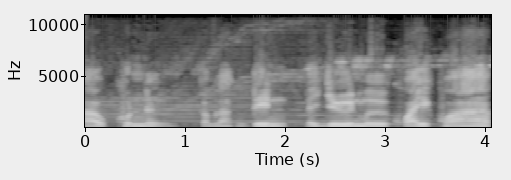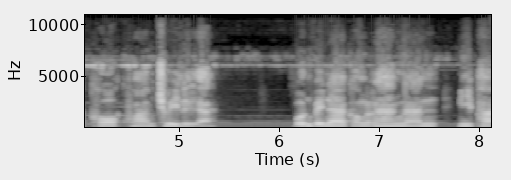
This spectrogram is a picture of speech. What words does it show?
าวคนหนึ่งกำลังดิ้นและยื่นมือไขว้คว้าขอความช่วยเหลือ บนใบหน้าของร่างนั้นมีผ้า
